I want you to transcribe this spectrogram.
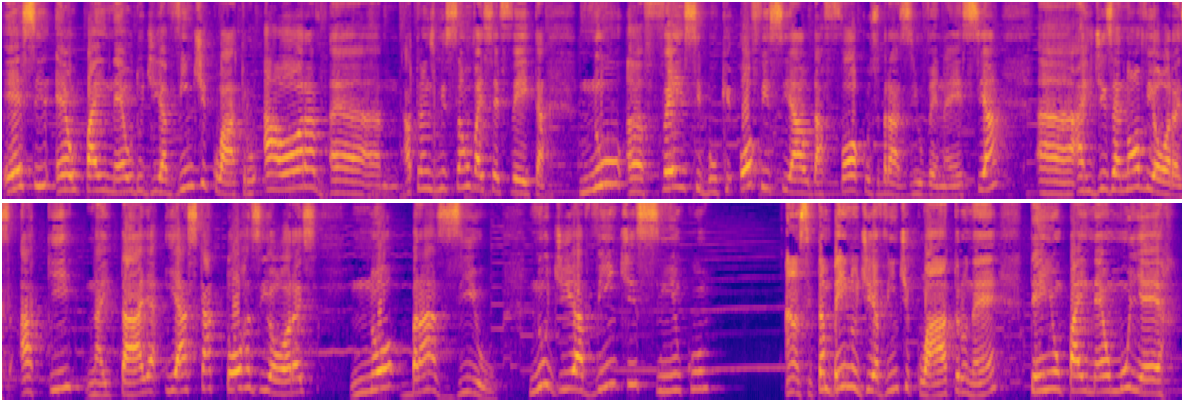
Esse é o painel do dia 24. A hora, uh, a transmissão vai ser feita no uh, Facebook oficial da Focus Brasil Venécia, uh, às 19 horas aqui na Itália e às 14 horas no Brasil. No dia 25, assim, também no dia 24, né, tem o painel Mulher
